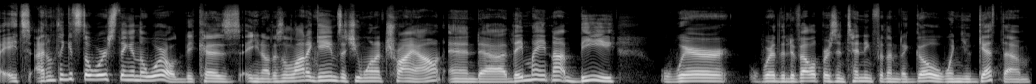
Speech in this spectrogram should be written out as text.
it's I don't think it's the worst thing in the world because you know there's a lot of games that you want to try out and uh, they might not be where where the developer's intending for them to go when you get them.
